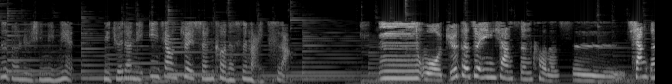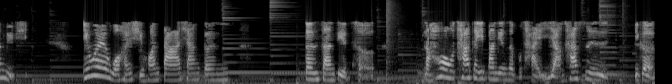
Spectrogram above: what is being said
日本旅行里面，你觉得你印象最深刻的是哪一次啊？嗯，我觉得最印象深刻的是香根旅行，因为我很喜欢搭香根登山电车，然后它跟一般电车不太一样，它是一个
